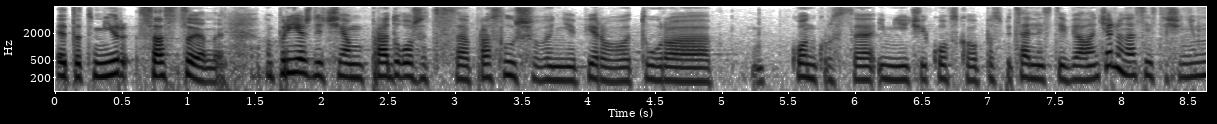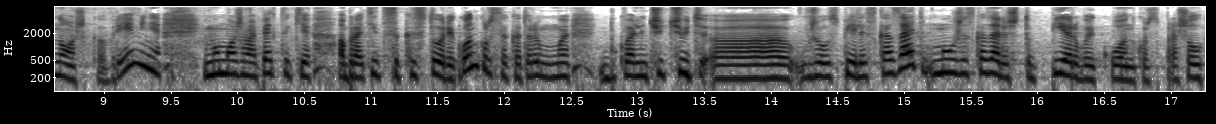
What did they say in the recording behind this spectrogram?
этот мир со сцены. Прежде чем продолжится прослушивание первого тура конкурса имени Чайковского по специальности виолончель. У нас есть еще немножко времени, и мы можем опять-таки обратиться к истории конкурса, который мы буквально чуть-чуть э, уже успели сказать. Мы уже сказали, что первый конкурс прошел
